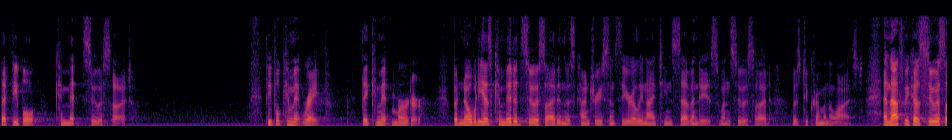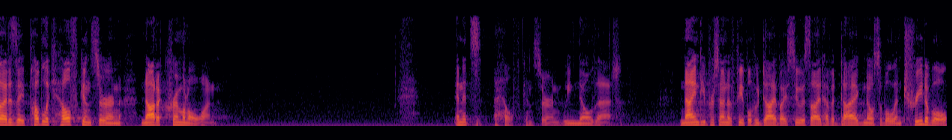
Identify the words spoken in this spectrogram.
that people commit suicide. People commit rape, they commit murder, but nobody has committed suicide in this country since the early 1970s when suicide was decriminalized. And that's because suicide is a public health concern, not a criminal one. And it's a health concern. We know that. 90% of people who die by suicide have a diagnosable and treatable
